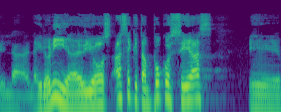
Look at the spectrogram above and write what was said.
el- la, la ironía de Dios hace que tampoco seas eh,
